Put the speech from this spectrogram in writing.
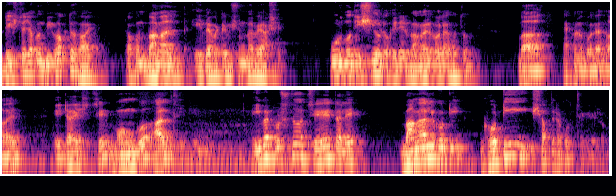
দেশটা যখন বিভক্ত হয়, তখন বাঙাল এই ব্যাপারটা ভীষণভাবে আসে। পূর্ব দেশীয় লোকেদের বাঙাল বলা হতো বা এখনও বলা হয়, এটা এসছে বঙ্গ আল থেকে। এইবার প্রশ্ন হচ্ছে, তাহলে বাঙাল ঘটি ঘটি শব্দটা কোথেকে এলো?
